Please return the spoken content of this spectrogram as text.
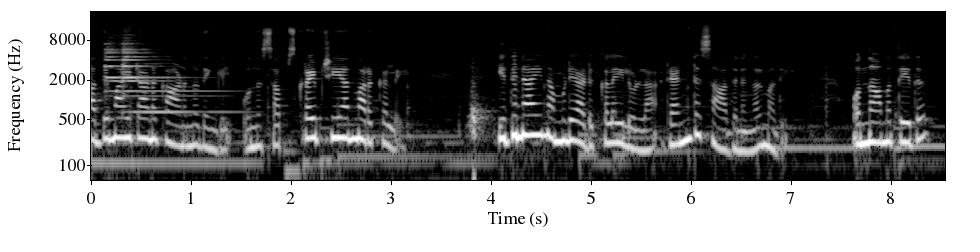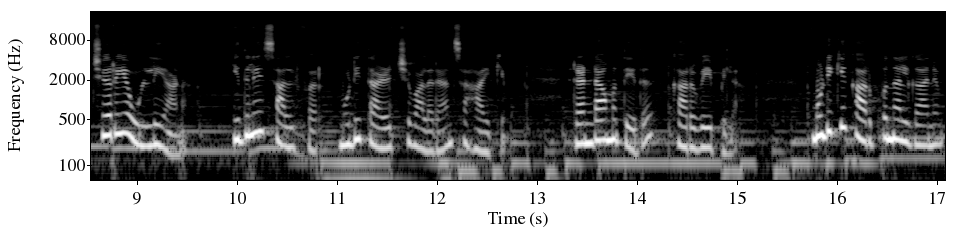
ആദ്യമായിട്ടാണ് കാണുന്നതെങ്കിൽ ഒന്ന് സബ്സ്ക്രൈബ് ചെയ്യാൻ മറക്കല്ലേ? ഇതിനായി നമ്മുടെ അടുക്കളയിലുള്ള രണ്ട് സാധനങ്ങൾ മതി. ഒന്നാമത്തേത് ചെറിയ ഉള്ളിയാണ്. ഇതിലെ സൾഫർ മുടി തഴച്ചു വളരാൻ സഹായിക്കും. രണ്ടാമത്തേത് കറിവേപ്പില. മുടിക്ക് കറുപ്പ് നൽകാനും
